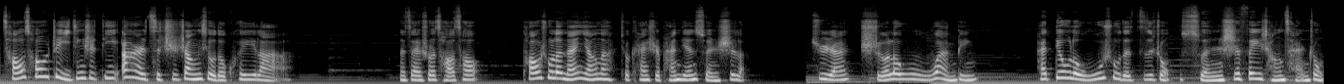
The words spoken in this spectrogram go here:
曹操这已经是第二次吃张绣的亏了。那再说曹操逃出了南阳呢，就开始盘点损失了，居然折了五万兵，还丢了无数的辎重，损失非常惨重，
